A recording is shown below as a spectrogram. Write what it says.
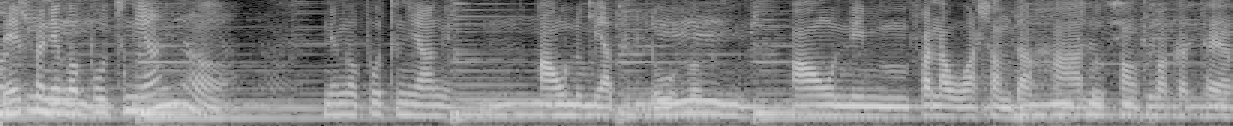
Nefa ny agnam-potony agny an, ny agnam-potony agny, ao ny miady lovako, ao ny mifanao asan-dahalo sans vacataire.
